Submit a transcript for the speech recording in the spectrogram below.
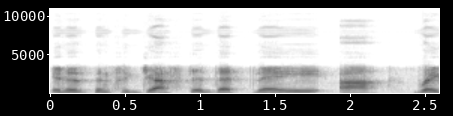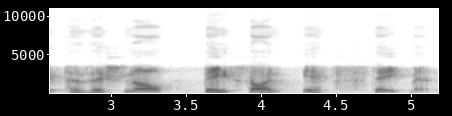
it has been suggested that they uh, rate positional based on if statements.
